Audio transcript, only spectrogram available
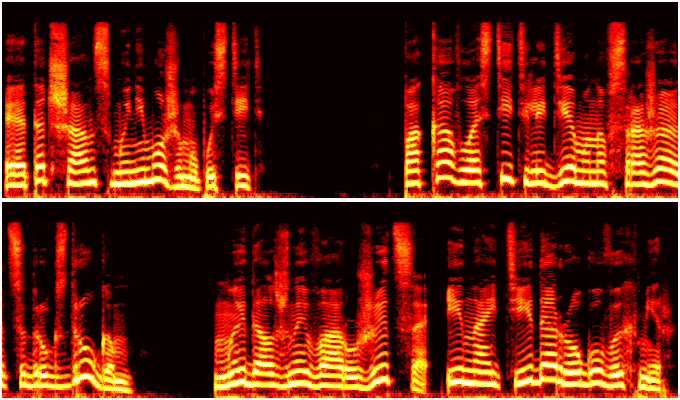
Этот шанс мы не можем упустить. Пока властители демонов сражаются друг с другом, мы должны вооружиться и найти дорогу в их мир.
